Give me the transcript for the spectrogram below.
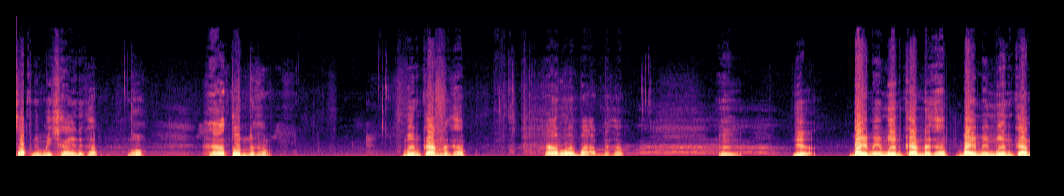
ซับเนี่ยไม่ใช่นะครับเนาะห้าต้นนะครับ เหมือนกันนะครับห้าร้อยบาทนะครับ เออเนี่ยใบไม่เหมือนกันนะครับ ใบไม่เหมือนกัน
